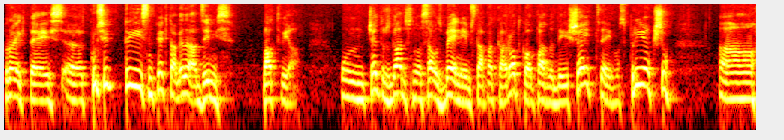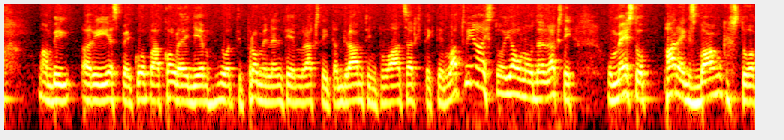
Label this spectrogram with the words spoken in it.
projektējis, uh, kurš ir 35. gadā dzimis Latvijā. Un četrus gadus no savas bērnības, tāpat kā Rotko, pavadīja šeit, ejam uz priekšu. Uh, Man bija arī iespēja kopā ar kolēģiem, ļoti prominentiem, rakstīt grāmatiņu par vācu arhitektiem Latvijā. Es to jauno daļu rakstīju, un mēs to Pareks bankas, to,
